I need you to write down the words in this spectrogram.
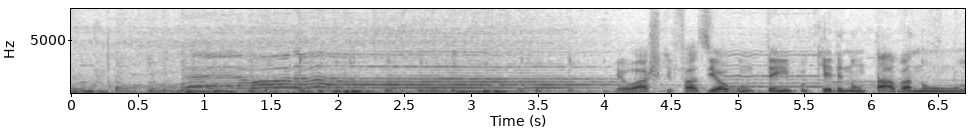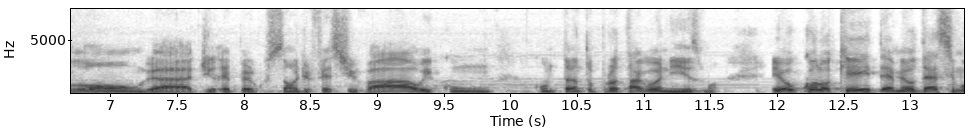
Eu acho que fazia algum tempo que ele não estava num longa de repercussão de festival e com, com tanto protagonismo. Eu coloquei, é meu 14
